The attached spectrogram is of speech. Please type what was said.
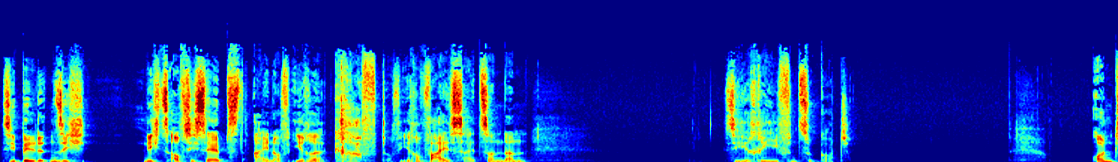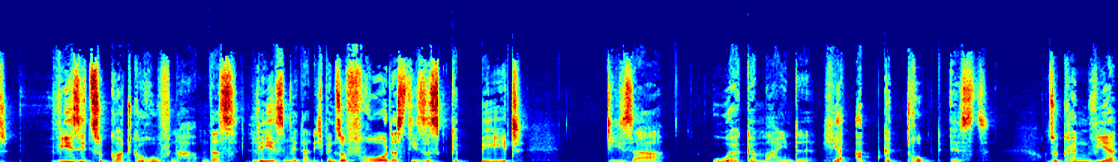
Sie bildeten sich nichts auf sich selbst ein, auf ihre Kraft, auf ihre Weisheit, sondern sie riefen zu Gott. Und wie sie zu Gott gerufen haben, das lesen wir dann. Ich bin so froh, dass dieses Gebet dieser Urgemeinde hier abgedruckt ist. Und so können wir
